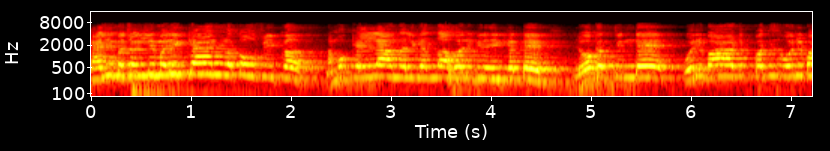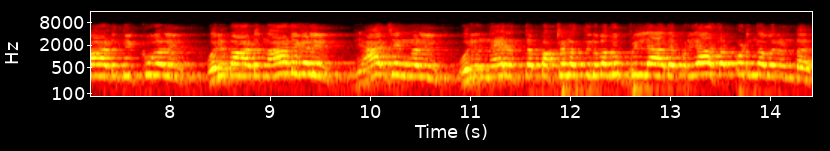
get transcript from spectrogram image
കലിമ ചൊല്ലി മരിക്കാനുള്ള തൗഫീക്ക് നമുക്കെല്ലാം നൽകി അള്ളാഹു അനുഗ്രഹിക്കട്ടെ. ലോകത്തിന്റെ ഒരുപാട് പതി- ഒരുപാട് ദിക്കുകളിൽ ഒരുപാട് നാടുകളിൽ രാജ്യങ്ങളിൽ ഒരു നേരത്തെ ഭക്ഷണത്തിന് വകുപ്പില്ലാതെ പ്രയാസപ്പെടുന്നവരുണ്ട്.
